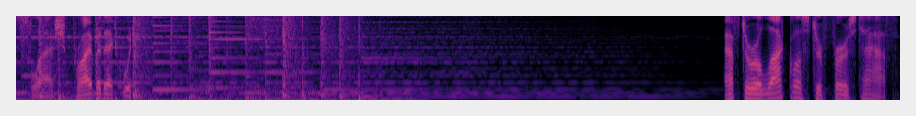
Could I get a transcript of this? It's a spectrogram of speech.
slash private equity. After a lackluster first half,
